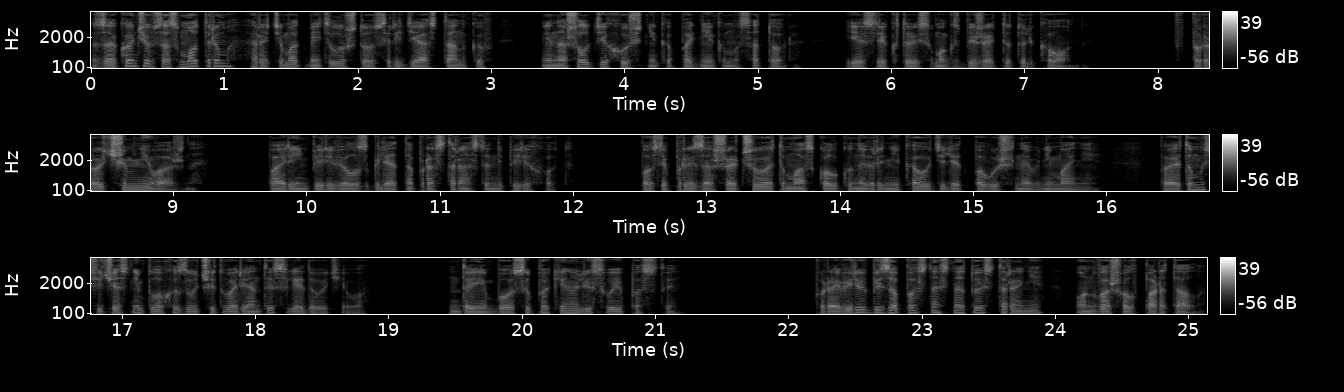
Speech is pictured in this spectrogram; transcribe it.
Закончив с осмотром, Артем отметил, что среди останков не нашел тихушника под ником Сатора. Если кто и смог сбежать, то только он. Впрочем, неважно. Парень перевел взгляд на пространственный переход. После произошедшего этому осколку наверняка уделят повышенное внимание, поэтому сейчас неплохо звучит вариант исследовать его. Да и боссы покинули свои посты. Проверив безопасность на той стороне, он вошел в портал.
